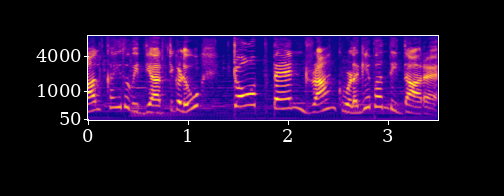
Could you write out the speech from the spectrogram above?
ನಾಲ್ಕೈದು ವಿದ್ಯಾರ್ಥಿಗಳು ಟಾಪ್ ಟೆನ್ ರ್ಯಾಂಕ್ ಒಳಗೆ ಬಂದಿದ್ದಾರೆ.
